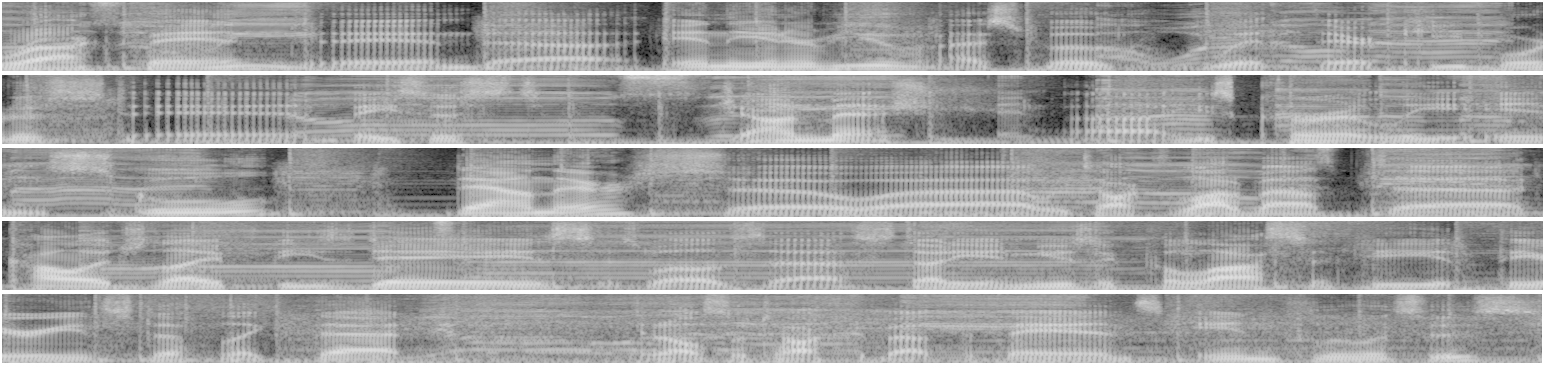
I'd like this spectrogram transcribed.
rock band. And uh, in the interview, I spoke with their keyboardist and bassist, John Mesh. Uh, he's currently in school down there, so uh, we talked a lot about uh, college life these days, as well as uh, studying music philosophy and theory and stuff like that and also talked about the band's influences.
